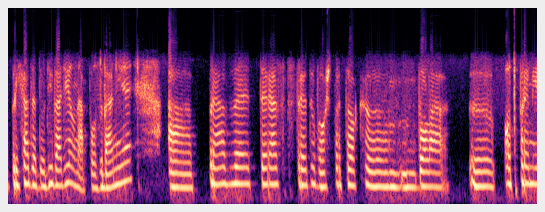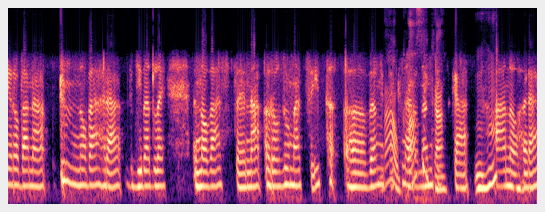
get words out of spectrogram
prichádza do divadiel na pozvanie a práve teraz v stredu vo štvrtok um, bola uh, odpremierovaná nová hra v divadle nová scéna Rozumacit, uh, veľmi wow, pekná romantická mm-hmm. áno, hra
